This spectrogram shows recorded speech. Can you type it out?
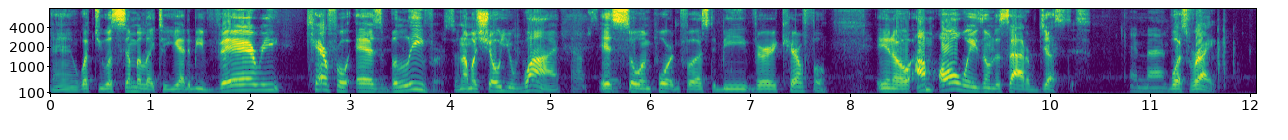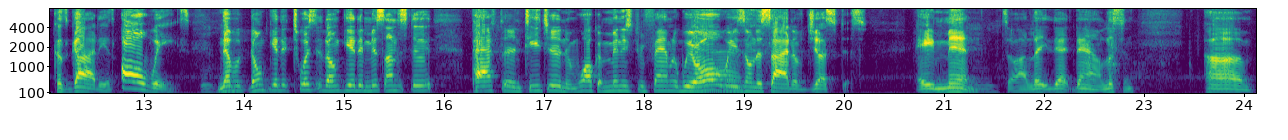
and what you assimilate to. You have to be very careful as believers. And I'm going to show you why Absolutely. it's so important for us to be very careful. You know, I'm always on the side of justice. Amen. what's right. Because god is always. Never don't get it twisted don't get it misunderstood. Pastor and teacher and walker ministry family we're always on the side of justice. Amen. So i lay that down. Listen um,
